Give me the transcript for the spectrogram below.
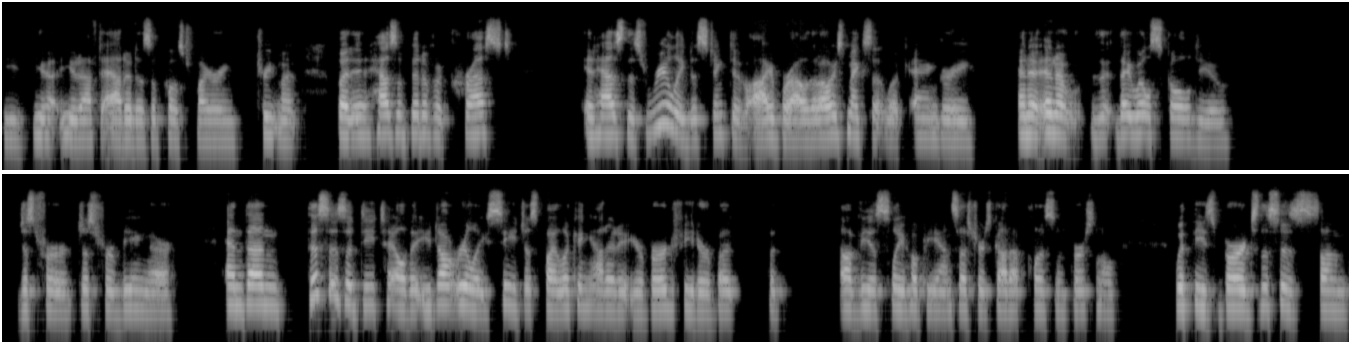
You, you, you'd have to add it as a post-firing treatment, but it has a bit of a crest. It has this really distinctive eyebrow that always makes it look angry. And, it, and it, they will scold you just for just for being there. And then this is a detail that you don't really see just by looking at it at your bird feeder, but but obviously Hopi ancestors got up close and personal with these birds. This is some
